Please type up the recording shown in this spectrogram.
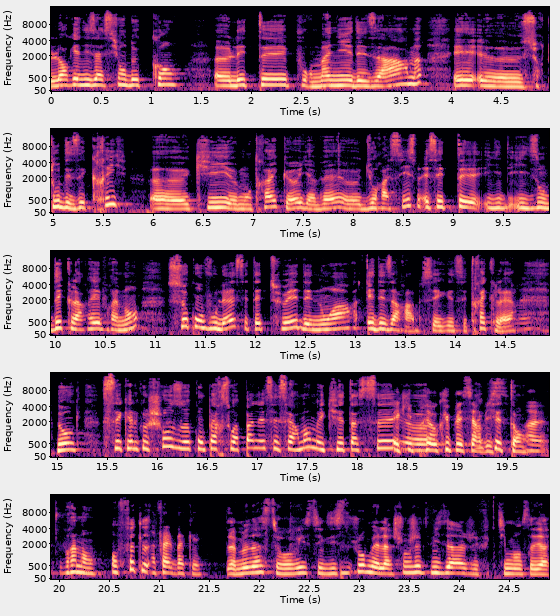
l'organisation de camps l'été pour manier des armes et euh, surtout des écrits. Euh, qui montraient qu'il y avait euh, du racisme. Et c'était, ils, ils ont déclaré vraiment ce qu'on voulait, c'était tuer des Noirs et des Arabes. C'est c'est très clair. Donc c'est quelque chose qu'on perçoit pas nécessairement, mais qui est assez Et qui euh, préoccupe les services. inquiétant, Ouais. vraiment. En fait, Raphaël Baquet. La menace terroriste existe toujours, mais elle a changé de visage, effectivement. C'est-à-dire,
